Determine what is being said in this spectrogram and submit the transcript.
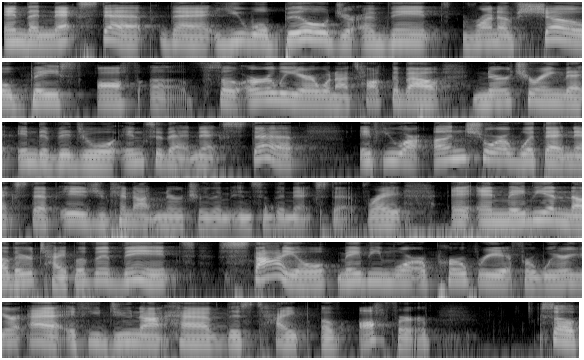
and the next step that you will build your event run of show based off of. So earlier when I talked about nurturing that individual into that next step, if you are unsure of what that next step is, you cannot nurture them into the next step, right? And, maybe another type of event style may be more appropriate for where you're at if you do not have this type of offer. So,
